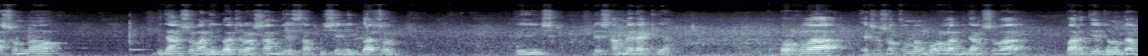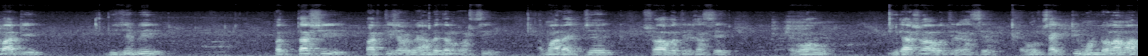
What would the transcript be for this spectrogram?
আসন্ন বিধানসভা নির্বাচন, আসাম যে ছাব্বিশে নির্বাচন, এই সামনে রাখিয়া বড়লা একশো সতেরো নং বড়লা বিধানসভা ভারতীয় জনতা পার্টি, বিজেপির প্রত্যাশী প্রার্থী হিসাবে আমি আবেদন করছি আমার রাজ্যের সভাপতির কাছে এবং জেলা সভাপতির কাছে এবং চারটি মণ্ডল আমার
